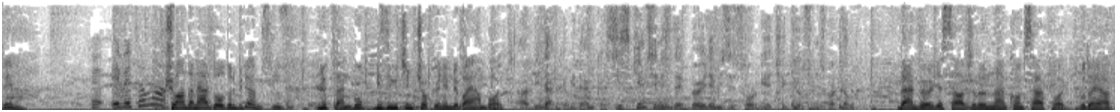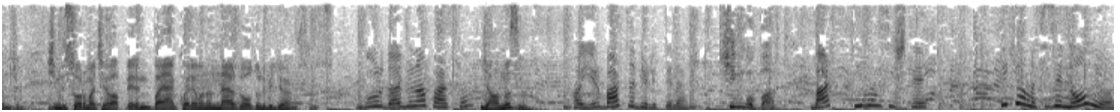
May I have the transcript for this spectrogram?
değil mi? E, evet ama... Şu anda nerede olduğunu biliyor musunuz? Lütfen bu bizim için çok önemli Bayan Boyd. Ha, bir dakika bir dakika. Siz kimsiniz de böyle bizi sorguya çekiyorsunuz bakalım? Ben bölge savcılığından komiser Paul. Bu da yardımcım. Şimdi soruma cevap verin. Bayan Koleman'ın nerede olduğunu biliyor musunuz? Burada Luna Park'ta. Yalnız mı? Hayır Bart'la birlikteler. Kim bu Bart? Bart Stevens işte. Peki ama size ne oluyor?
